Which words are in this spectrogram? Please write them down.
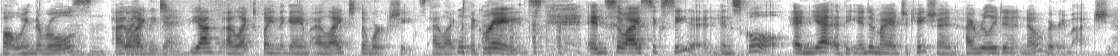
following the rules. Mm-hmm. I playing liked Yeah, I liked playing the game. I liked the worksheets. I liked the grades. and so I succeeded in school. And yet at the end of my education, I really didn't know very much. Yes.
